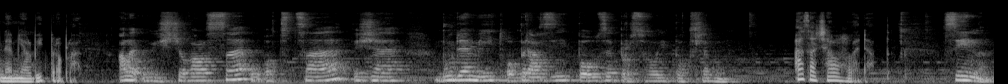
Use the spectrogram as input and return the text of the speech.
neměl být problém ale ujišťoval se u otce, že bude mít obrazy pouze pro svoji potřebu. A začal hledat. Syn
